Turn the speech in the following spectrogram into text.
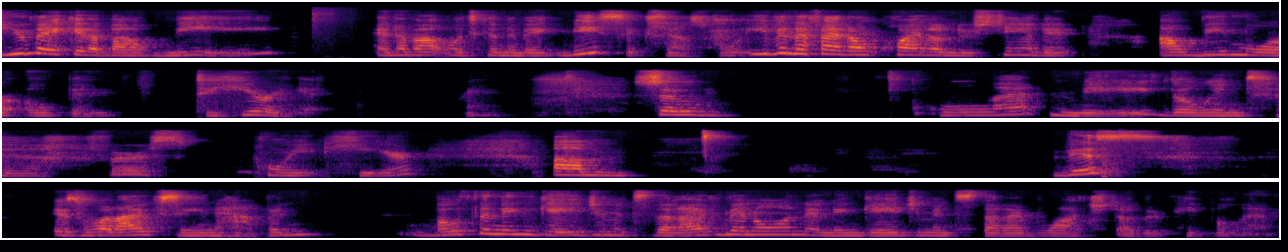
you make it about me and about what's going to make me successful, even if I don't quite understand it, I'll be more open to hearing it. Right? So let me go into first point here. Um, this is what I've seen happen, both in engagements that I've been on and engagements that I've watched other people in.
